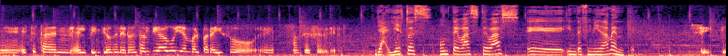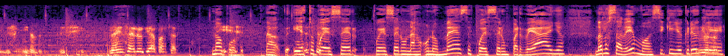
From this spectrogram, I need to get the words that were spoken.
eh, este está en el 22 de enero en Santiago y en Valparaíso eh, 11 de febrero. ya, y esto es un te vas, te vas eh, indefinidamente. Sí, indefinidamente, sí. Nadie sabe lo que va a pasar. No, pues, no, y esto puede ser, puede ser unos meses, puede ser un par de años, no lo sabemos, así que yo creo que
